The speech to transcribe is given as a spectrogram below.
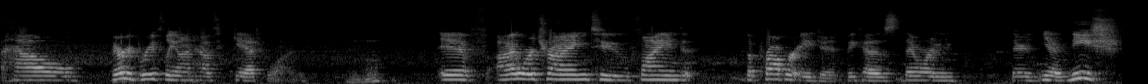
how very briefly on how to get one. Mhm. If I were trying to find the proper agent, because there were there you know niche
